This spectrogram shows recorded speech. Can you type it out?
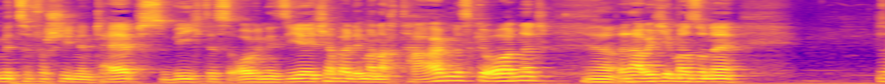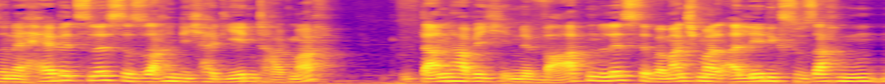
mit so verschiedenen Tabs, wie ich das organisiere. Ich habe halt immer nach Tagen das geordnet. Ja. Dann habe ich immer so eine, so eine Habits-Liste, so Sachen, die ich halt jeden Tag mache. Dann habe ich eine Wartenliste, weil manchmal erledigst du Sachen,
